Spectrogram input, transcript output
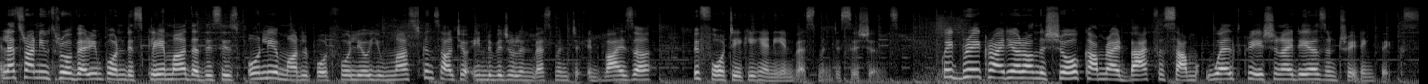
And let's run you through a very important disclaimer that this is only a model portfolio. You must consult your individual investment advisor before taking any investment decisions. Quick break right here on the show. Come right back for some wealth creation ideas and trading picks.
